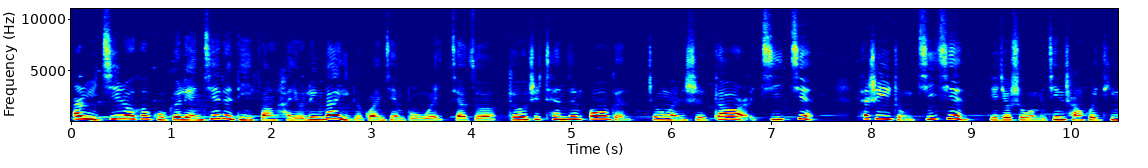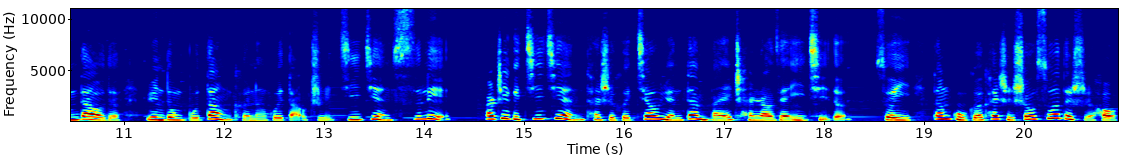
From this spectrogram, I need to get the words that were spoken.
而与肌肉和骨骼连接的地方还有另外一个关键部位，叫做 Golgi tendon organ，中文是高尔基腱。它是一种肌腱，也就是我们经常会听到的运动不当可能会导致肌腱撕裂。而这个肌腱它是和胶原蛋白缠绕在一起的，所以当骨骼开始收缩的时候，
